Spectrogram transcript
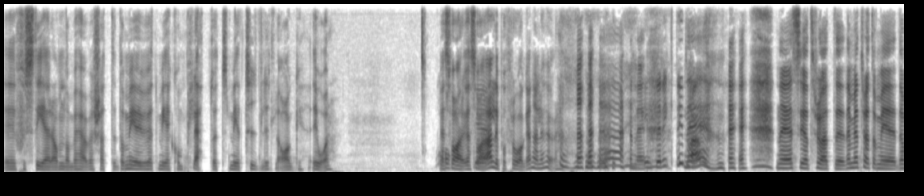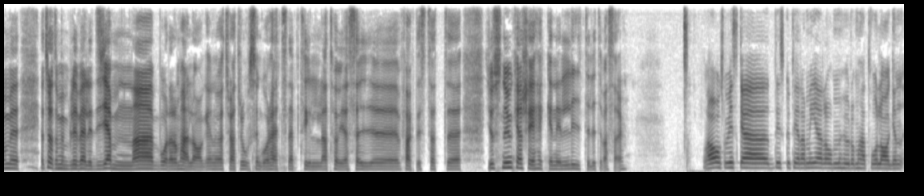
eh, justera om de behöver. Så att de är ju ett mer komplett och ett mer tydligt lag i år. Jag svarar, jag svarar aldrig på frågan, eller hur? Inte riktigt va? Nej, nej, så jag tror att, nej, men jag tror att de, är, de är, jag tror att de blir väldigt jämna båda de här lagen och jag tror att Rosengård har ett snäpp till att höja sig eh, faktiskt. Så att, eh, just nu kanske Häcken är lite, lite vassare. Ja, och vi ska diskutera mer om hur de här två lagen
